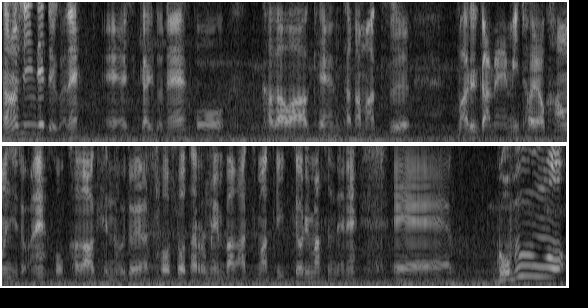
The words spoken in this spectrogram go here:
楽しんでというかね、えー、しっかりとねこう香川県高松丸亀水戸よ観音寺とかねこう香川県のうどん屋そうそうたるメンバーが集まっていっておりますんでね、えー、ご分を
